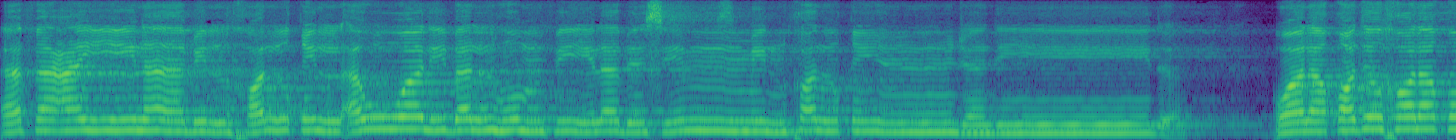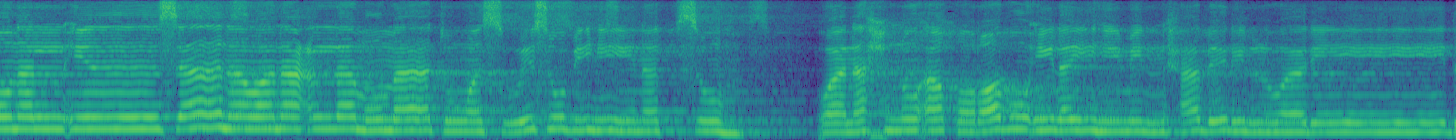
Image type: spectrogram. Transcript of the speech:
أفعينا بالخلق الأول بل هم في لبس من خلق جديد ولقد خلقنا الإنسان ونعلم ما توسوس به نفسه ونحن أقرب إليه من حبل الوريد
